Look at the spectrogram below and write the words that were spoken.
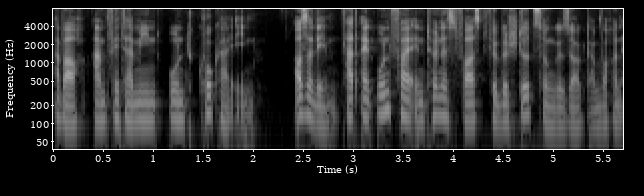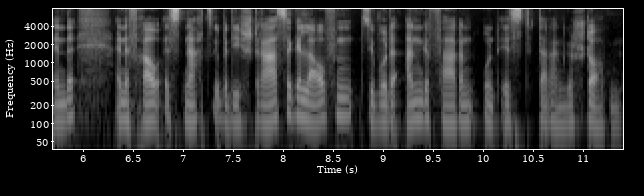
aber auch Amphetamin und Kokain. Außerdem hat ein Unfall in Tönnesforst für Bestürzung gesorgt am Wochenende. Eine Frau ist nachts über die Straße gelaufen, sie wurde angefahren und ist daran gestorben.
